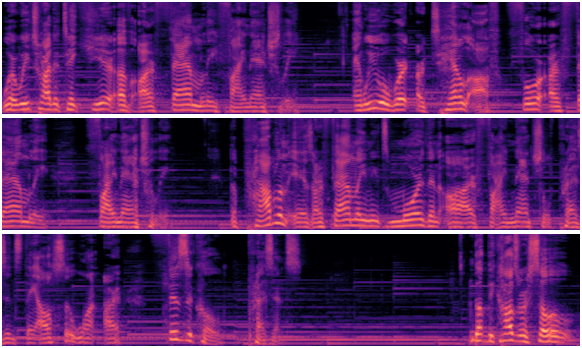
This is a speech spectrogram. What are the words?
where we try to take care of our family financially, and we will work our tail off for our family financially. The problem is, our family needs more than our financial presence. They also want our physical presence. But because we're so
